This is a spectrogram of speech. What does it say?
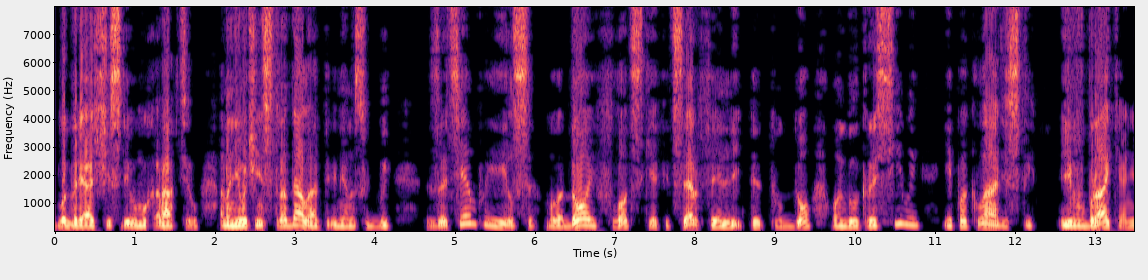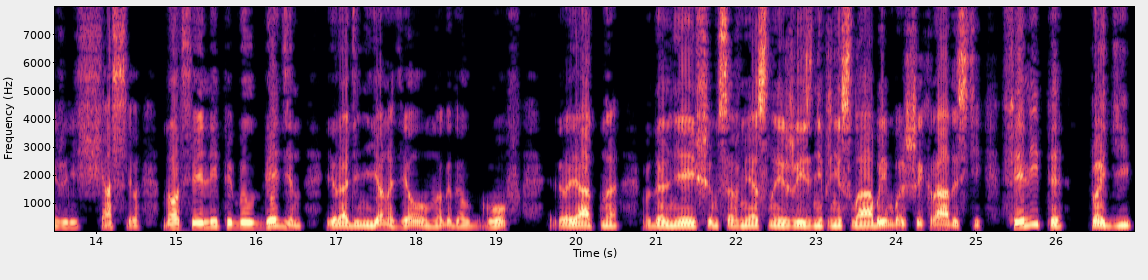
Благодаря счастливому характеру она не очень страдала от перемены судьбы. Затем появился молодой флотский офицер Фелипе Тудо. Он был красивый и покладистый, и в браке они жили счастливо. Но Фелипе был беден и ради нее наделал много долгов. Вероятно, в дальнейшем совместная жизнь не принесла бы им больших радостей. Фелипе погиб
